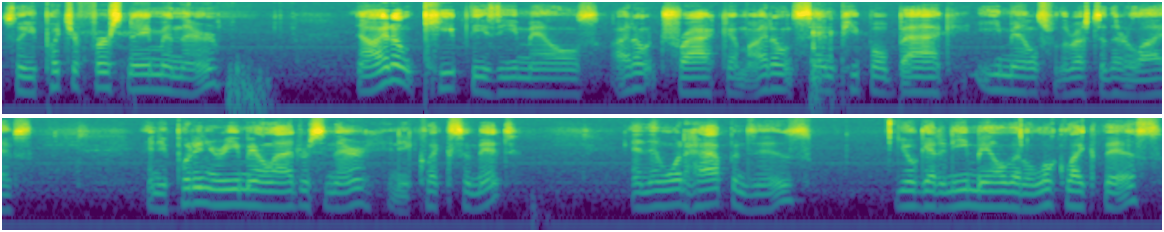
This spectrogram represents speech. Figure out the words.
So you put your first name in there. Now I don't keep these emails. I don't track them. I don't send people back emails for the rest of their lives. And you put in your email address in there and you click submit. And then what happens is you'll get an email that'll look like this.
